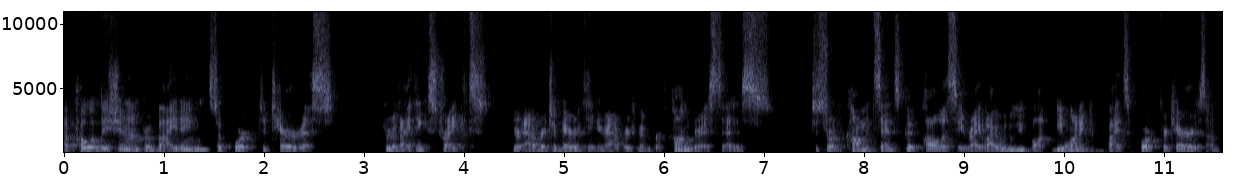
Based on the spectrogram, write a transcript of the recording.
a prohibition on providing support to terrorists sort of, I think, strikes your average American, your average member of Congress as just sort of common sense, good policy, right? Why would we be wanting to provide support for terrorism?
